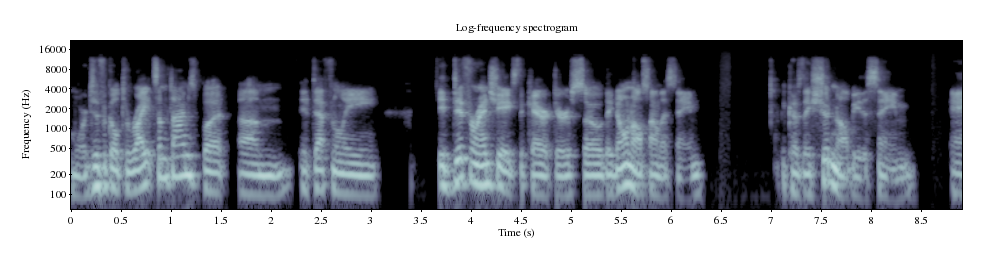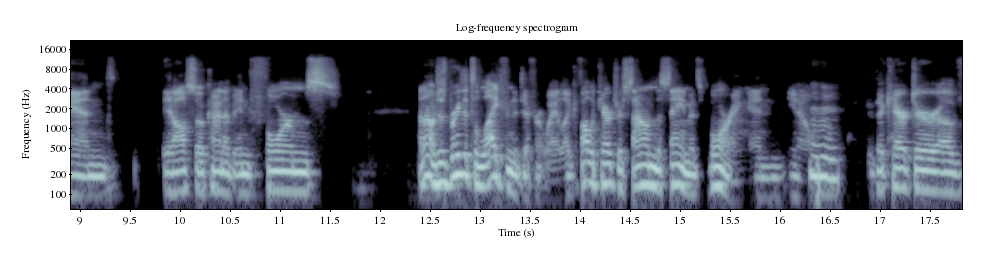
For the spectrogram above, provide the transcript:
more difficult to write sometimes but um it definitely it differentiates the characters so they don't all sound the same because they shouldn't all be the same and it also kind of informs I don't know, just brings it to life in a different way. Like if all the characters sound the same, it's boring. And you know, mm-hmm. the character of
